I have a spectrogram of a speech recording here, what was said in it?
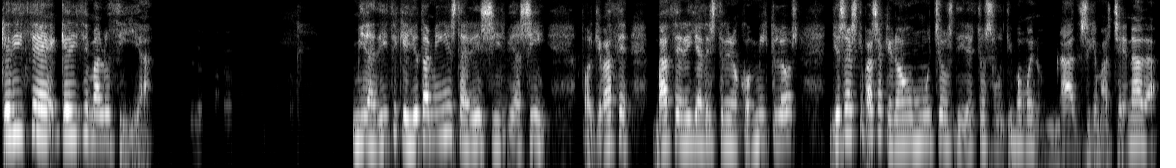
¿Qué dice, qué dice Malucilla? Mira, dice que yo también estaré, Silvia, sí, porque va a hacer, va a hacer ella el estreno con Miklos. Yo sabes qué pasa, que no hago muchos directos últimos, bueno, nada, desde que marché nada.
